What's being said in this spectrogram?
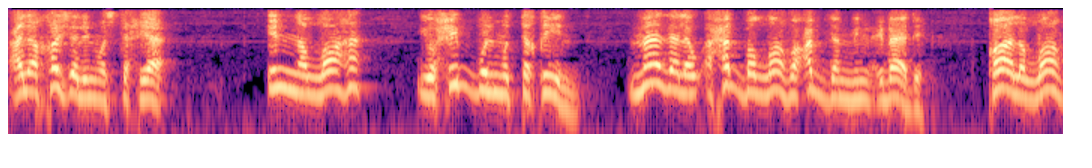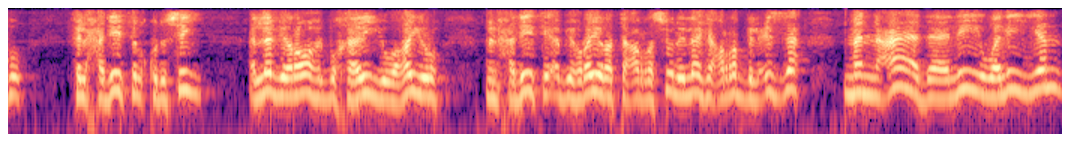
على خجل واستحياء. إن الله يحب المتقين. ماذا لو أحب الله عبدا من عباده؟ قال الله في الحديث القدسي الذي رواه البخاري وغيره من حديث أبي هريرة عن رسول الله عن رب العزة من عادى لي وليا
